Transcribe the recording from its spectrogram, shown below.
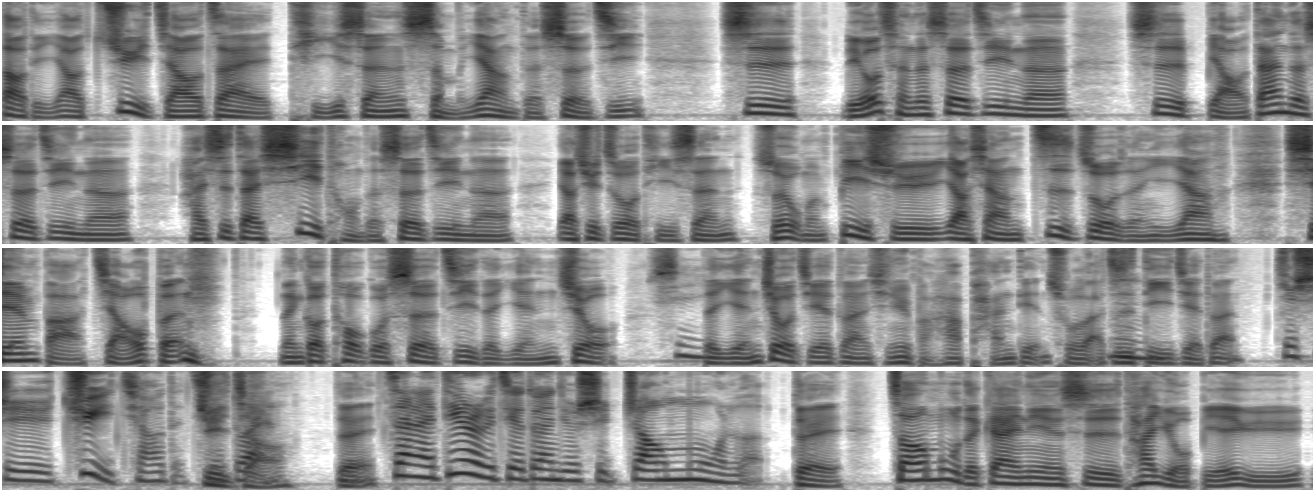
到底要聚焦在提升什么样的设计？是流程的设计呢？是表单的设计呢？还是在系统的设计呢？要去做提升，所以我们必须要像制作人一样，先把脚本能够透过设计的研究的研究阶段，先去把它盘点出来，这是第一阶段，就是聚焦的阶段。对，再来第二个阶段就是招募了。对，招募的概念是它有别于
